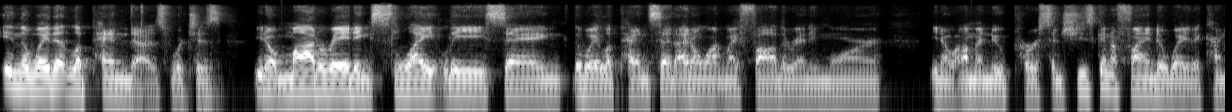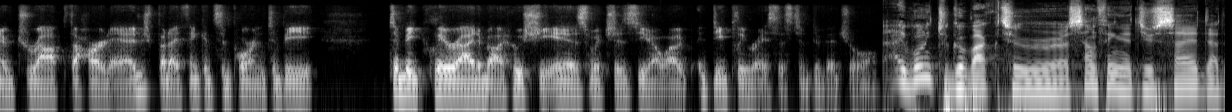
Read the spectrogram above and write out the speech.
in the way that Le Pen does, which is, you know, moderating slightly, saying the way Le Pen said, I don't want my father anymore. You know, I'm a new person. She's going to find a way to kind of drop the hard edge. But I think it's important to be to be clear-eyed about who she is, which is you know a, deeply racist individual. I wanted to go back to uh, something that you said at,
